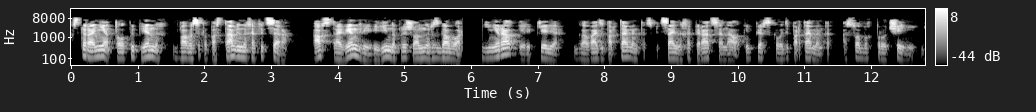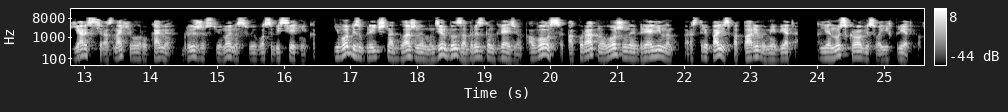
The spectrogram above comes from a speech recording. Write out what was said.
В стороне от толпы пленных два высокопоставленных офицера Австро-Венгрии вели напряженный разговор. Генерал Эрик Келлер, глава Департамента специальных операций аналог Имперского департамента особых поручений, в ярости размахивал руками, брызжа слюной на своего собеседника. Его безупречно отглаженный мундир был забрызган грязью, а волосы, аккуратно уложенные бриолином, растрепались под порывами ветра. «Клянусь кровью своих предков!»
